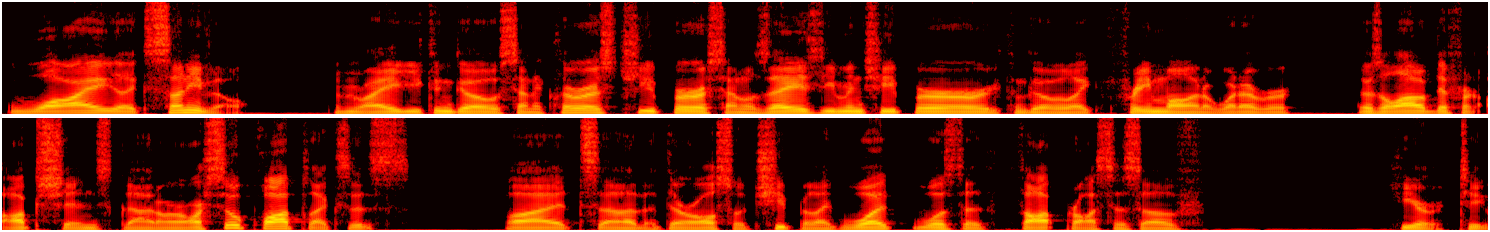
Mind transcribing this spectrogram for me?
why like Sunnyvale? Mm-hmm. Right, you can go Santa Clara is cheaper, San Jose is even cheaper. you can go like Fremont or whatever there's a lot of different options that are, are still quadplexes, but uh, that they're also cheaper. Like, what was the thought process of here too?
